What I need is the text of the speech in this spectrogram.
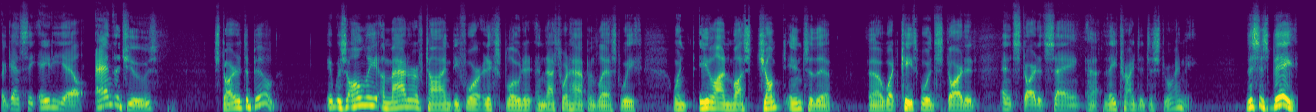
against the ADL and the Jews started to build. It was only a matter of time before it exploded, and that's what happened last week when Elon Musk jumped into the uh, what Keith Wood started and started saying uh, they tried to destroy me. This is big.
